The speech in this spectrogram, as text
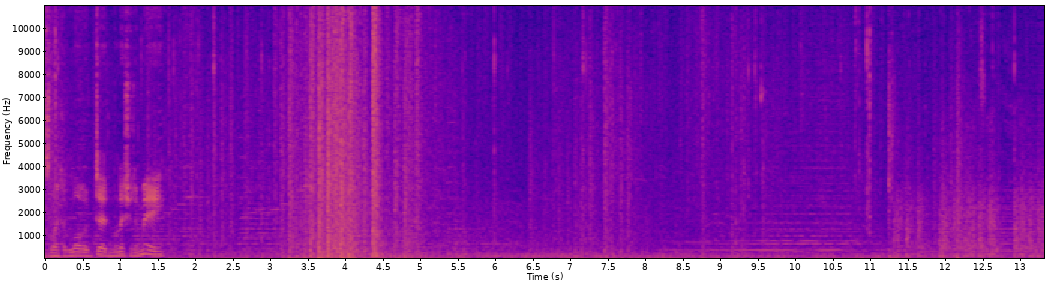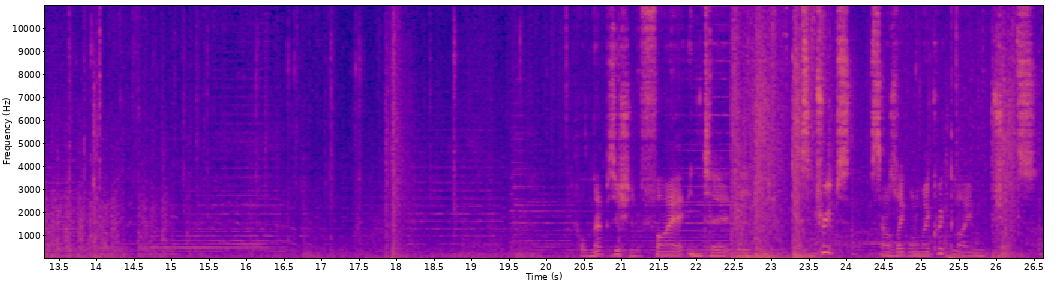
Sounds like a lot of dead militia to me. Holding that position and fire into the massive troops sounds like one of my quicklime shots.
